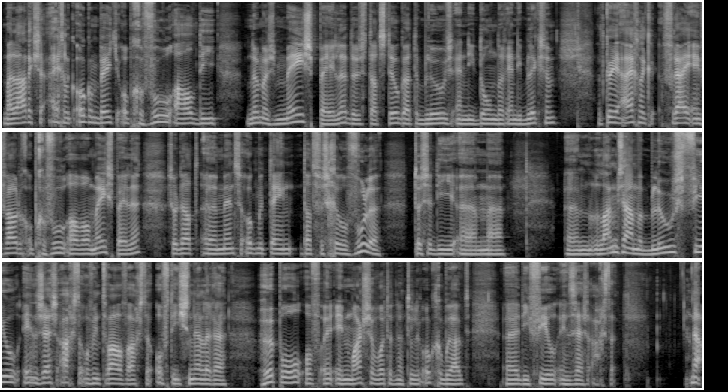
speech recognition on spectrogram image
maar laat ik ze eigenlijk ook een beetje op gevoel al die nummers meespelen. Dus dat Still Got the Blues en die donder en die bliksem. Dat kun je eigenlijk vrij eenvoudig op gevoel al wel meespelen. Zodat uh, mensen ook meteen dat verschil voelen tussen die um, uh, um, langzame blues feel in 6 achtste of in 12 achtste. Of die snellere huppel of in marsen wordt het natuurlijk ook gebruikt. Uh, die feel in 6 achtste. Nou,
